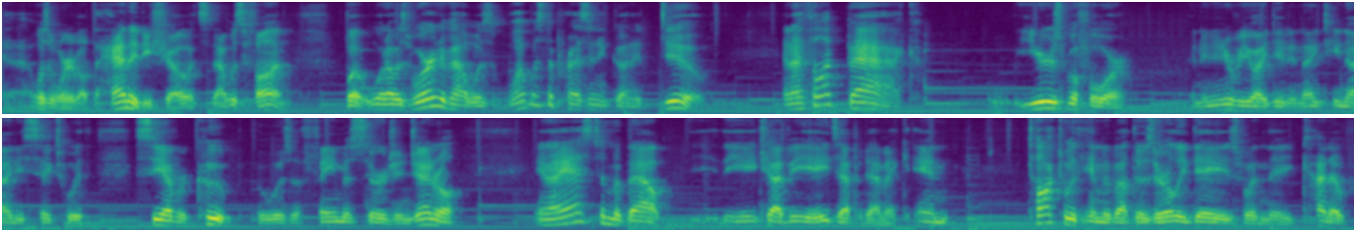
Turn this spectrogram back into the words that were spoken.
I wasn't worried about the Hannity show, it's, that was fun. But what I was worried about was what was the president going to do? And I thought back years before in an interview I did in 1996 with C. Everett Koop, who was a famous Surgeon General. And I asked him about the HIV/AIDS epidemic and talked with him about those early days when they kind of,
